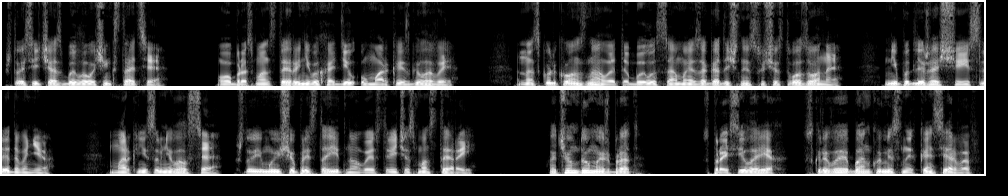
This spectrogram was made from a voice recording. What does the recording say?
что сейчас было очень кстати. Образ монстеры не выходил у Марка из головы. Насколько он знал, это было самое загадочное существо зоны, не подлежащее исследованию. Марк не сомневался, что ему еще предстоит новая встреча с монстерой. «О чем думаешь, брат?» – спросил Орех, вскрывая банку мясных консервов.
